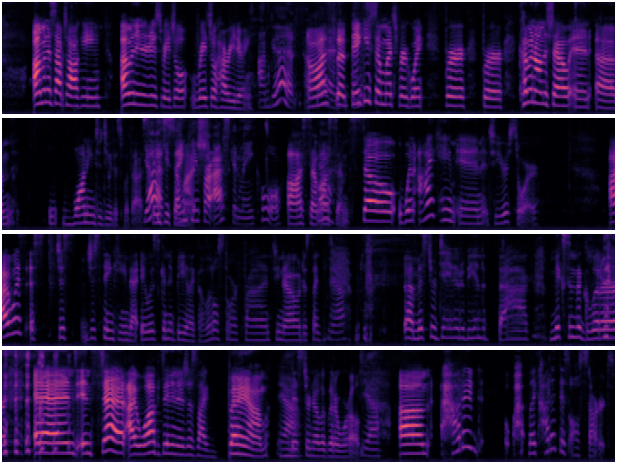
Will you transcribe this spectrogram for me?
I'm gonna stop talking. I'm gonna introduce Rachel. Rachel, how are you doing? I'm good. I'm awesome. Good. Thank you so much for going for for coming on the show and um, wanting to do this with us. Yes, thank you so thank much. Thank you for asking me. Cool. Awesome, yeah. awesome. So when I came in to your store, I was just just thinking that it was going to be like a little storefront, you know, just like yeah. Uh, Mr. David would be in the back mixing the glitter, and instead I walked in and it's just like bam, yeah. Mr. Nola Glitter World. Yeah. Um, how did like how did this all start?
